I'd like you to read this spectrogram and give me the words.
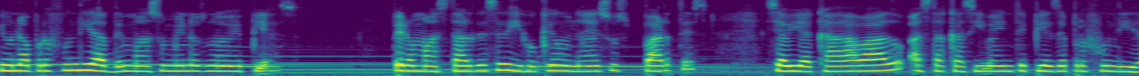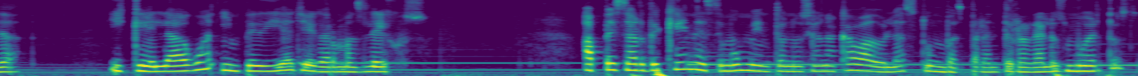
y una profundidad de más o menos 9 pies. Pero más tarde se dijo que una de sus partes se había cavado hasta casi 20 pies de profundidad y que el agua impedía llegar más lejos. A pesar de que en este momento no se han acabado las tumbas para enterrar a los muertos,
